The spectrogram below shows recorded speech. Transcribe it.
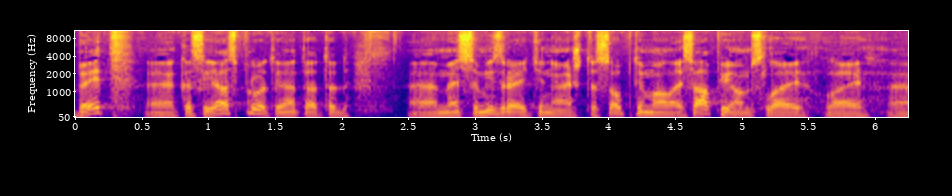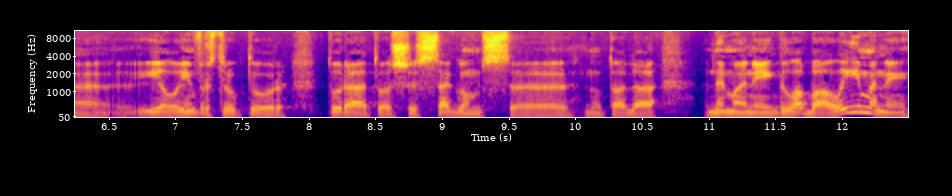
Bet, kas ir jāsaprot, ja, tā tad mēs esam izrēķinājuši tas optimālais apjoms, lai, lai ielu infrastruktūra turētos šis segums nu, tādā nemainīgi labā līmenī,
